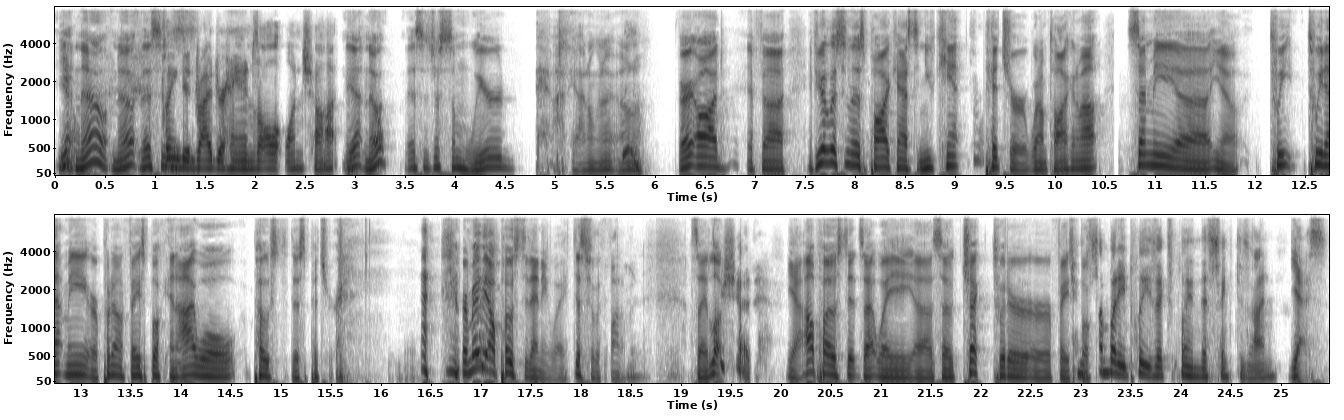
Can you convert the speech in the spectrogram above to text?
Yeah, know, no, no. This cleaned is and dried your hands all at one shot. Yeah, No. This is just some weird. I don't know. I don't know. Very odd. If uh if you're listening to this podcast and you can't picture what I'm talking about, send me uh you know tweet tweet at me or put it on Facebook and I will post this picture. or maybe I'll post it anyway, just for the fun of it. I'll say, You look, should. yeah, I'll post it so that way. Uh, so check Twitter or Can Facebook. somebody please explain this sink design? Yes,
